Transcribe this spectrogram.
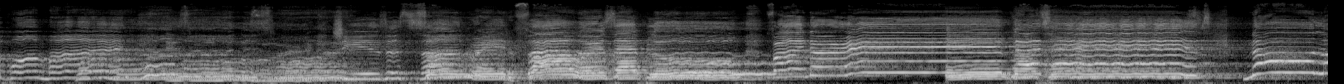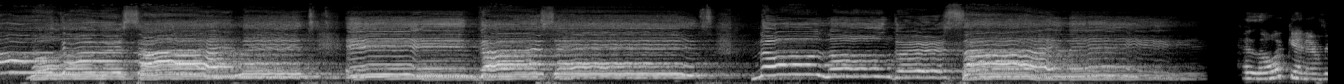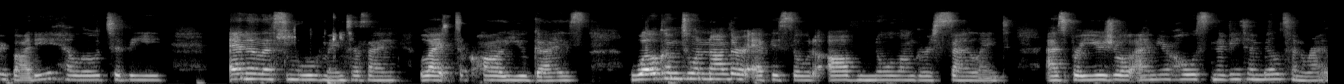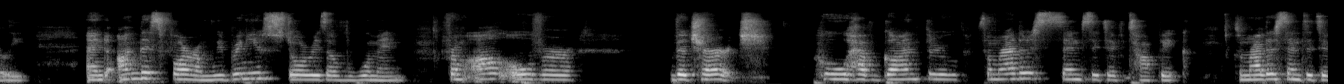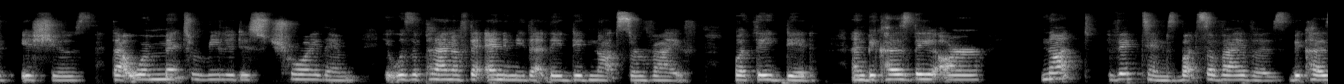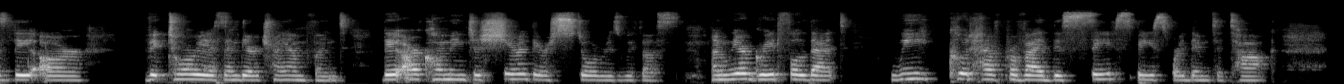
Woman, woman. She is a sun ray to flowers that bloom. Find her in God's hands. No longer silent in God's hands. No longer silent. Hello again, everybody. Hello to the NLS movement, as I like to call you guys. Welcome to another episode of No Longer Silent. As per usual, I'm your host, Navita Milton Riley. And on this forum, we bring you stories of women from all over the church who have gone through some rather sensitive topic, some rather sensitive issues that were meant to really destroy them. It was the plan of the enemy that they did not survive, but they did. And because they are not victims, but survivors, because they are victorious and they're triumphant, they are coming to share their stories with us. And we are grateful that we could have provided this safe space for them to talk.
